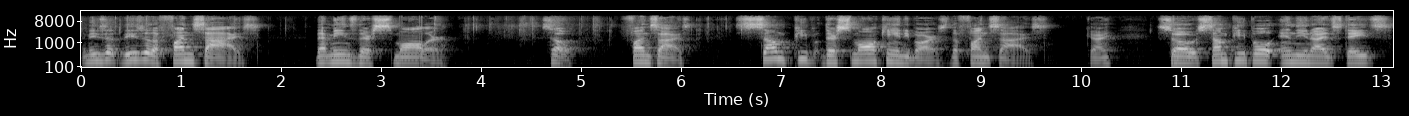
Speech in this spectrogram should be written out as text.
And these are these are the fun size. That means they're smaller. So, fun size. Some people they're small candy bars, the fun size. Okay? So, some people in the United States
